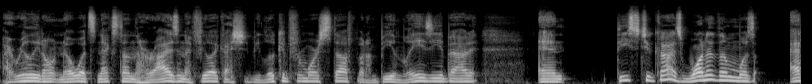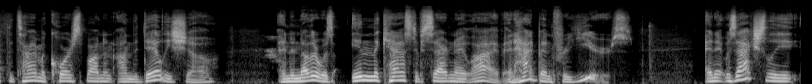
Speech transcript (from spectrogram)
I really don't know what's next on the horizon. I feel like I should be looking for more stuff, but I'm being lazy about it." And these two guys, one of them was at the time a correspondent on The Daily Show, and another was in the cast of Saturday Night Live and had been for years. And it was actually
